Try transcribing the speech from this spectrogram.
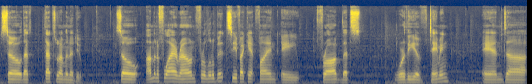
so that's, that's what I'm going to do. So I'm going to fly around for a little bit, see if I can't find a frog that's worthy of taming. And uh,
